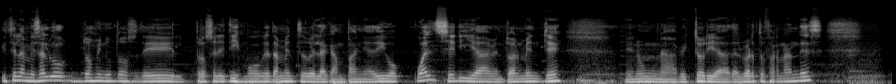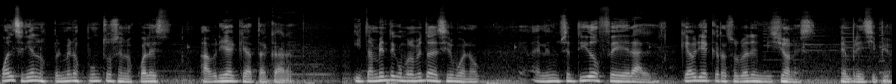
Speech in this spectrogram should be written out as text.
Estela, me salgo dos minutos del proselitismo, concretamente de la campaña. Digo, ¿cuál sería eventualmente, en una victoria de Alberto Fernández, cuáles serían los primeros puntos en los cuales habría que atacar? Y también te comprometo a decir, bueno, en un sentido federal, ¿qué habría que resolver en misiones, en principio?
